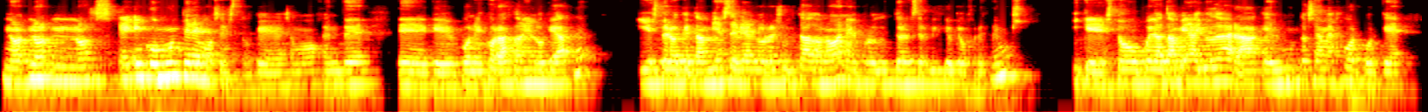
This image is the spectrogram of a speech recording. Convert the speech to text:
No, no, nos, en común tenemos esto, que somos gente eh, que pone corazón en lo que hace y espero que también se vean los resultados ¿no? en el producto o el servicio que ofrecemos y que esto pueda también ayudar a que el mundo sea mejor porque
